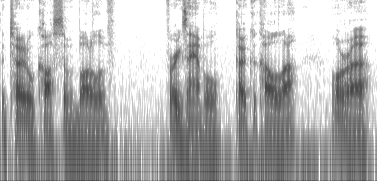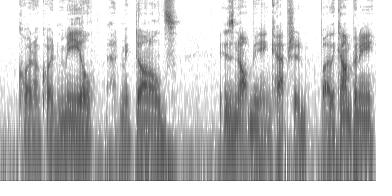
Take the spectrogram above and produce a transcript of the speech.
the total cost of a bottle of, for example, Coca Cola or a quote unquote meal at McDonald's is not being captured by the company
